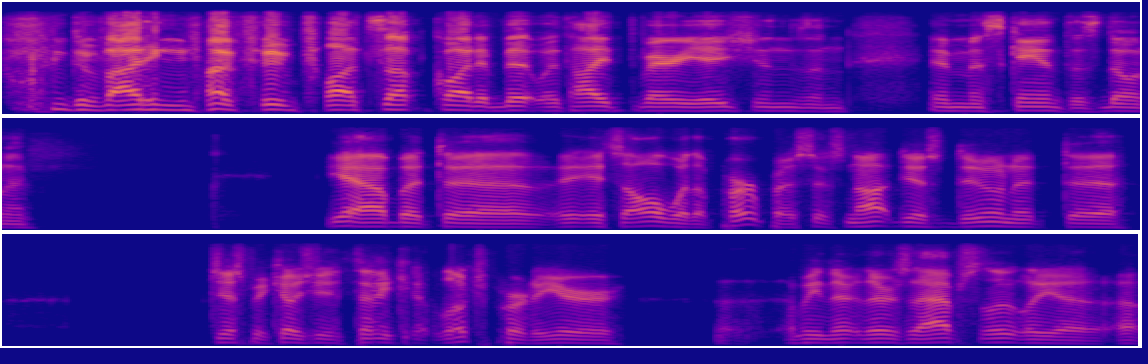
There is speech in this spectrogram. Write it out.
dividing my food plots up quite a bit with height variations and and miscanthus, don't I? Yeah, but uh, it's all with a purpose. It's not just doing it uh, just because you think it looks prettier I mean, there, there's absolutely a, a,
